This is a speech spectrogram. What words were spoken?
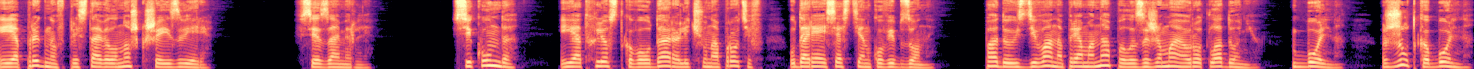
и я, прыгнув, приставила нож к шее зверя. Все замерли. Секунда — и я от хлесткого удара лечу напротив, ударяясь о стенку вип-зоны. Падаю с дивана прямо на пол и зажимаю рот ладонью. Больно. Жутко больно.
